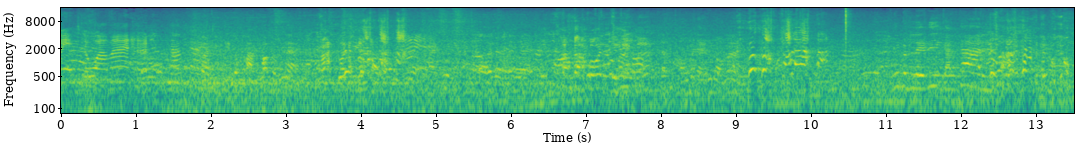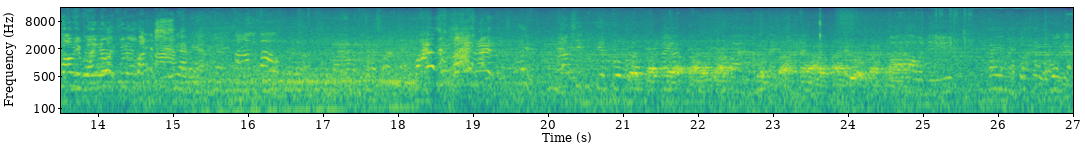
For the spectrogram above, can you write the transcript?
วยรัวมากจริงๆต้องปากเข้าแบบนี้แหละตัวจริงต้องปากเข้าแบบนี้โอ้ยจริงๆเขาไม่ไหนไม่บอกมากนี่มันเลดี้กังก้าดิหรือเปล่าผมมองอีกเลยด้วยคิววัดตาเป็นไงเป็นไงมาหรือเปล่าว้าวใช่ใช่นักชิดเตรียมตัวเป็นไงครับบ้านตั้งแต่ตอนนั้นก็วันนี้ให้มาพวกเรื่องเนี่ย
